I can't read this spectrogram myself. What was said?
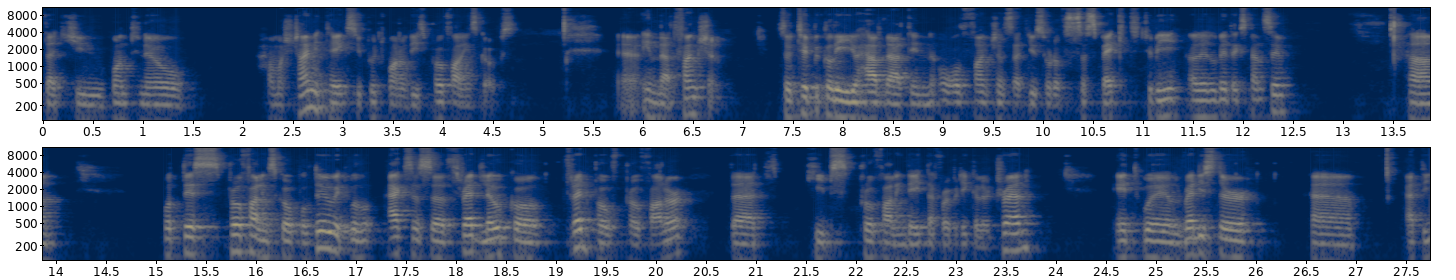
that you want to know how much time it takes, you put one of these profiling scopes uh, in that function. So typically you have that in all functions that you sort of suspect to be a little bit expensive. Uh, what this profiling scope will do, it will access a thread local thread profiler that keeps profiling data for a particular thread. It will register uh, at the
